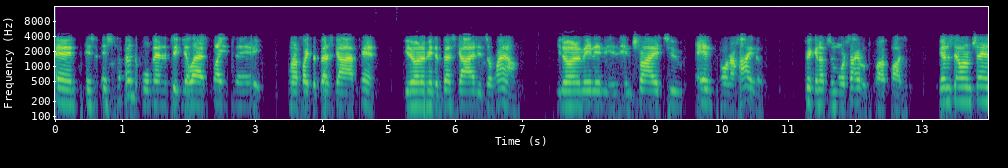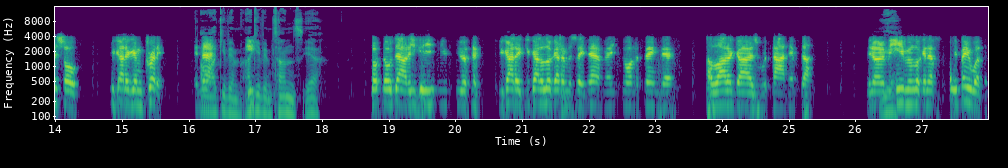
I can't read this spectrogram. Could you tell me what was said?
And it's it's commendable man to take your last fight and say hey i want to fight the best guy i can. You know what i mean? The best guy that's around you know what I mean, and, and, and try to end on a high note, picking up some more titles possibly. You understand what I'm saying? So you got to give him credit. In oh, that. I give him, I give him tons. Yeah. No, no doubt. You you you you got to you got to look at him and say, damn man, you're doing the thing that a lot of guys would not have done. You know what I mean? Even looking at Floyd Mayweather.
